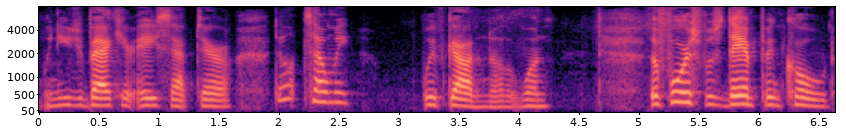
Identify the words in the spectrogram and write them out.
We need you back here ASAP, Tara. Don't tell me. We've got another one. The forest was damp and cold,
